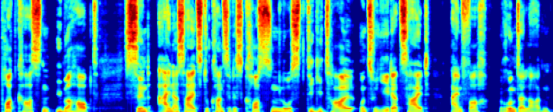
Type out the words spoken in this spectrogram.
Podcasten überhaupt sind einerseits, du kannst dir das kostenlos digital und zu jeder Zeit einfach runterladen.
